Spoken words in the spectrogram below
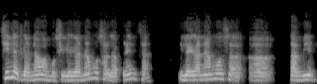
sí les ganábamos y le ganamos a la prensa y le ganamos a, también.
